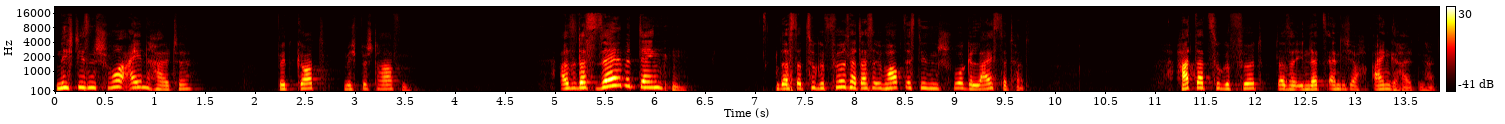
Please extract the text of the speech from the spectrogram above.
nicht diesen Schwur einhalte, wird Gott mich bestrafen. Also dasselbe Denken, das dazu geführt hat, dass er überhaupt erst diesen Schwur geleistet hat. Hat dazu geführt, dass er ihn letztendlich auch eingehalten hat.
